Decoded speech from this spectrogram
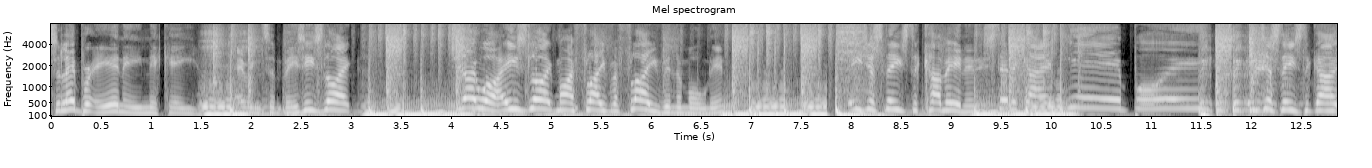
celebrity, isn't he, Nicky Errington Biz? He's like, do you know what? He's like my Flavour Flav in the morning. He just needs to come in and instead of going, yeah, boy, he just needs to go,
